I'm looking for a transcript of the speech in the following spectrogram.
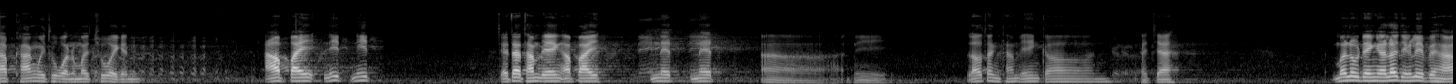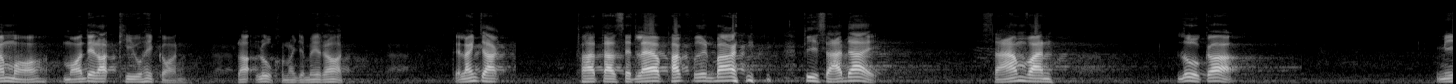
รับครั้งไม่ทวนมาช่วยกัน เอาไปนิดนิดแต่ถ้าทำเองเอาไปเน็ตเน็ตอ่านี่ เราต้องทำเองก่อนนะจ๊ะ เมื่อลูกได้เงินแล้วจึงรีบไปหาหมอ หมอได้รัดคิวให้ก่อนเพราะลูกกำลังจะไม่รอด แต่หลังจากผ่าตัดเสร็จแล้วพักฟื้นบ้าน พี่สาได้สามวัน ลูกก็มี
